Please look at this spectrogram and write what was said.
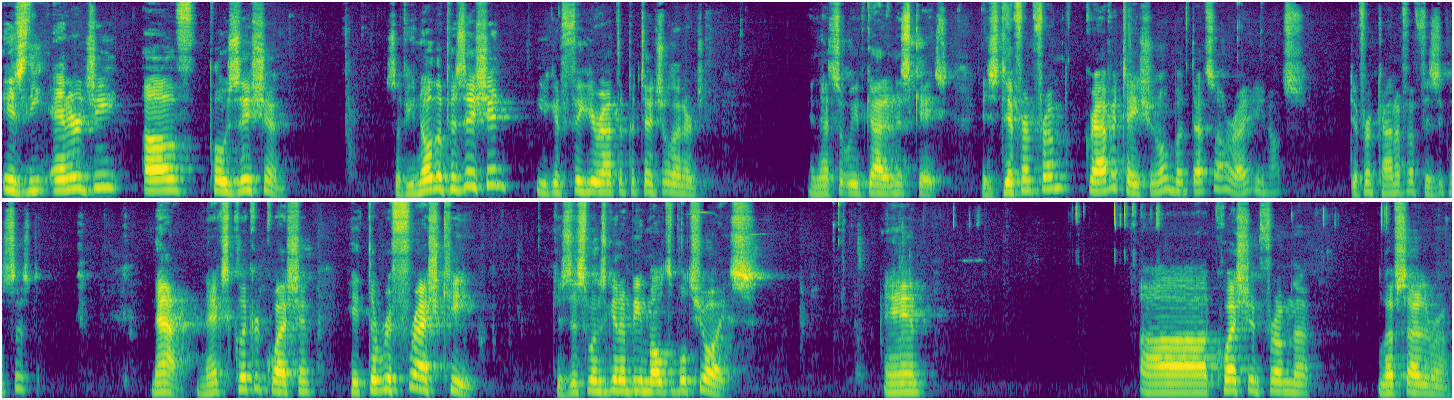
is the energy of position. So if you know the position, you can figure out the potential energy. And that's what we've got in this case. It's different from gravitational, but that's all right. You know, it's different kind of a physical system. Now, next clicker question, hit the refresh key because this one's going to be multiple choice. And uh, question from the left side of the room.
